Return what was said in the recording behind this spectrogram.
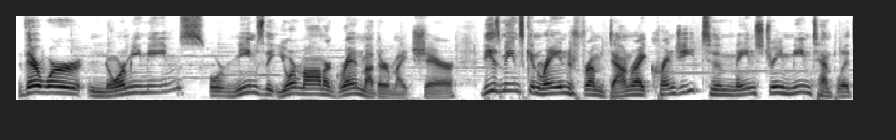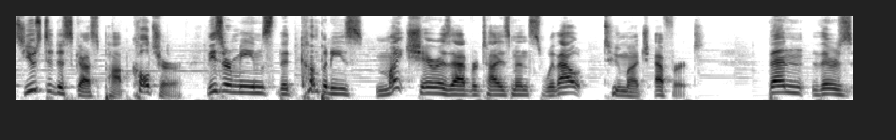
There were normie memes, or memes that your mom or grandmother might share. These memes can range from downright cringy to mainstream meme templates used to discuss pop culture. These are memes that companies might share as advertisements without too much effort. Then there's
